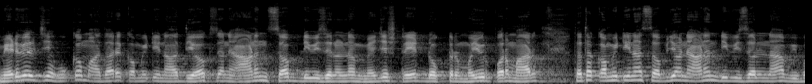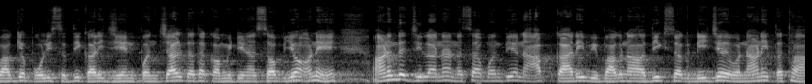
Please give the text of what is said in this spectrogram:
મેળવેલ જે હુકમ આધારે કમિટીના અધ્યક્ષ અને આણંદ સબ ડિવિઝનલના મેજિસ્ટ્રેટ ડોક્ટર મયુર પરમાર તથા કમિટીના સભ્ય અને આણંદ ડિવિઝનના વિભાગીય પોલીસ અધિકારી જે પંચાલ તથા કમિટીના સભ્યો અને આણંદ જિલ્લાના નશાબંધી અને આપકારી વિભાગના અધિક્ષક ડીજે વનાણી તથા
